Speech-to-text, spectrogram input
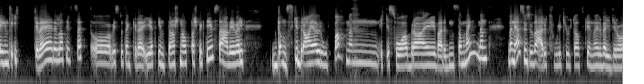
egentlig ikke det relativt sett. Og hvis du tenker det i et internasjonalt perspektiv, så er vi vel ganske bra i Europa, men ikke så bra i verdenssammenheng. Men men jeg syns det er utrolig kult at kvinner velger å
